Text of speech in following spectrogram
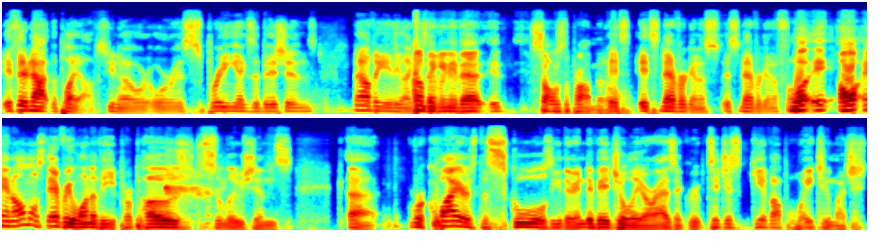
if they're not the playoffs, you know, or, or as spring exhibitions. I don't think anything like I don't think any of gonna- that it solves the problem at all. It's it's never gonna it's never gonna fall. Well, it, all, and almost every one of the proposed solutions uh, requires the schools, either individually or as a group, to just give up way too much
